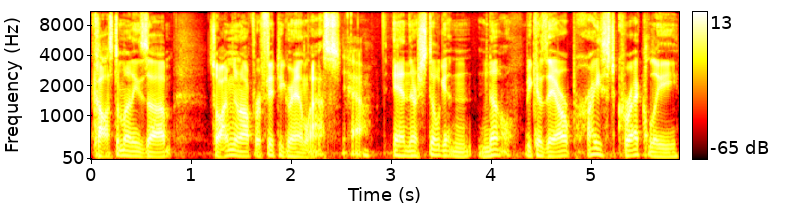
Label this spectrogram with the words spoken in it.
cost of money's up. So I'm going to offer 50 grand less. Yeah. And they're still getting no because they are priced correctly.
